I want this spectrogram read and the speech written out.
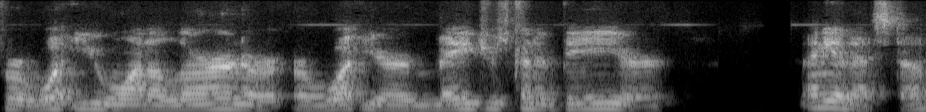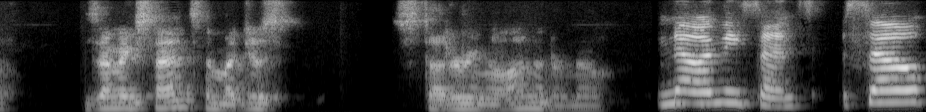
for what you want to learn or, or what your major is going to be or any of that stuff? Does that make sense? Am I just stuttering on? I don't know. No, it makes sense. So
